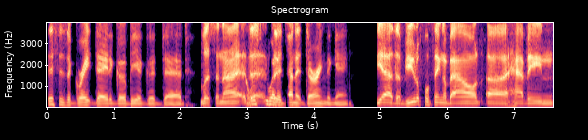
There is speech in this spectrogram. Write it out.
This is a great day to go be a good dad. Listen, I, I wish the- you would have done it during the game. Yeah, the beautiful thing about uh, having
